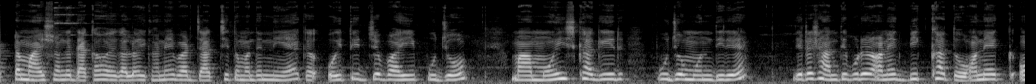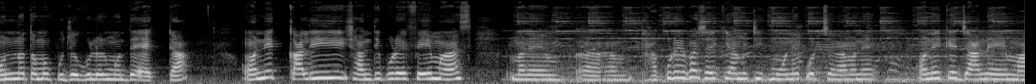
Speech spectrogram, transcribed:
একটা মায়ের সঙ্গে দেখা হয়ে গেল এখানে। এবার যাচ্ছি তোমাদের নিয়ে ঐতিহ্যবাহী পুজো, মা মহিষখাগির পুজো মন্দিরে, যেটা শান্তিপুরের অনেক বিখ্যাত, অনেক অন্যতম পুজোগুলোর মধ্যে একটা। অনেক কালী শান্তিপুরে ফেমাস মানে ঠাকুরের ভাষায় কি আমি ঠিক মনে করছে না মানে অনেকে জানে মা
